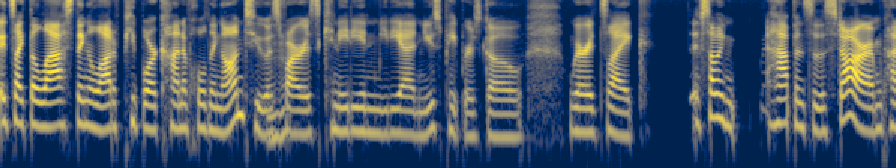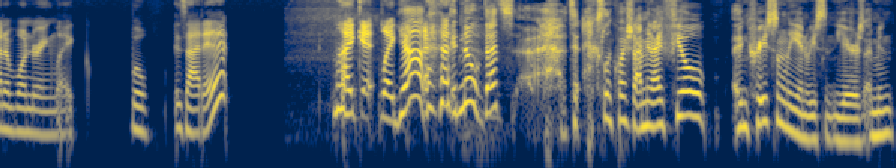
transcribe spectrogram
it's like the last thing a lot of people are kind of holding on to as mm-hmm. far as Canadian media and newspapers go, where it's like, if something happens to the star, I'm kind of wondering like, well, is that it? Like, it, like, yeah, no, that's it's an excellent question. I mean, I feel increasingly in recent years. I mean,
